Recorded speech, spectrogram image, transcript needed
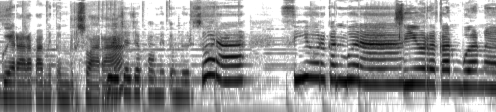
Gue Rara pamit undur suara. Gue Caca pamit undur suara. See you rekan Buana. See you rekan Buana.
